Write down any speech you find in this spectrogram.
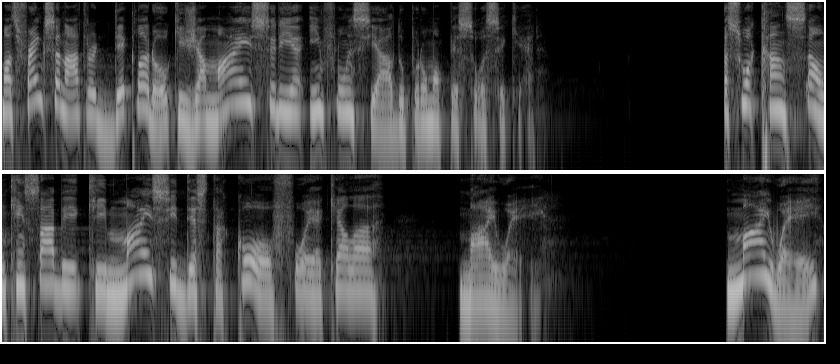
Mas Frank Sinatra declarou que jamais seria influenciado por uma pessoa sequer. A sua canção, quem sabe que mais se destacou foi aquela My Way. My Way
